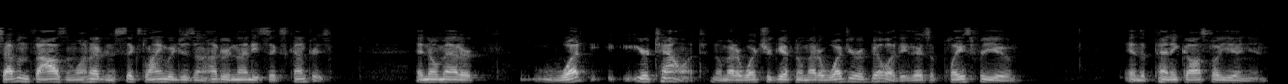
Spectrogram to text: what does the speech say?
7,106 languages in 196 countries. And no matter what your talent, no matter what your gift, no matter what your ability, there's a place for you in the Pentecostal Union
